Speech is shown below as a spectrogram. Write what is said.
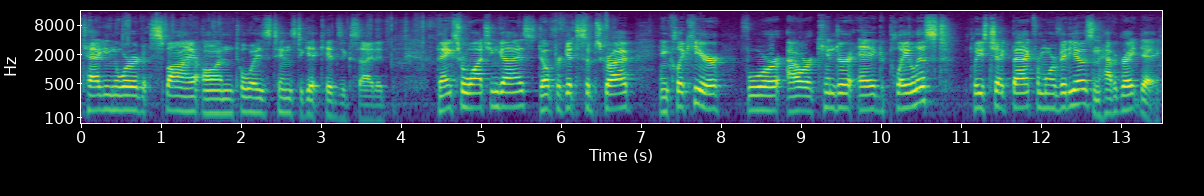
tagging the word spy on toys tends to get kids excited. Thanks for watching, guys. Don't forget to subscribe and click here for our Kinder Egg playlist. Please check back for more videos and have a great day.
